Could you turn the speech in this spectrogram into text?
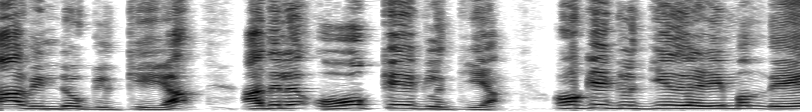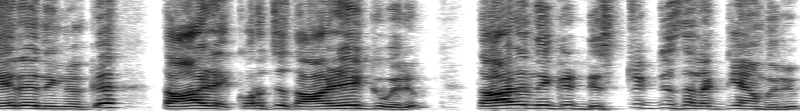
ആ വിൻഡോ ക്ലിക്ക് ചെയ്യുക. അതിൽ ഓക്കെ ക്ലിക്ക് ചെയ്യുക. ഓക്കെ ക്ലിക്ക് ചെയ്ത് കഴിയുമ്പം നേരെ നിങ്ങൾക്ക് താഴെ കുറച്ച് താഴേക്ക് വരും. താഴെ നിങ്ങൾക്ക് ഡിസ്ട്രിക്ട് സെലക്ട് ചെയ്യാൻ വരും.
